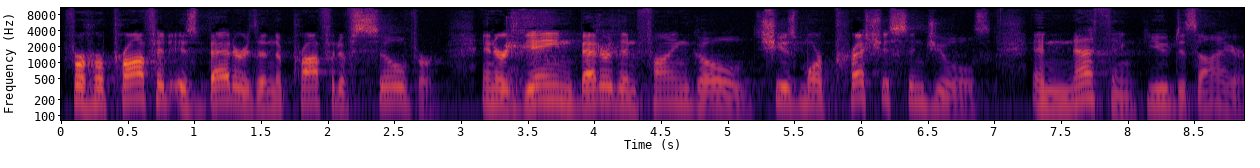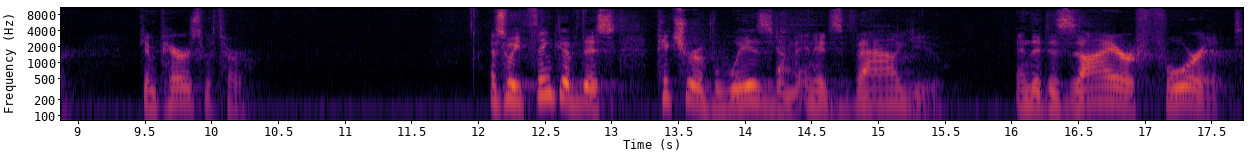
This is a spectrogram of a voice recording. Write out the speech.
For her profit is better than the profit of silver, and her gain better than fine gold. She is more precious than jewels, and nothing you desire compares with her. As we think of this picture of wisdom and its value and the desire for it,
